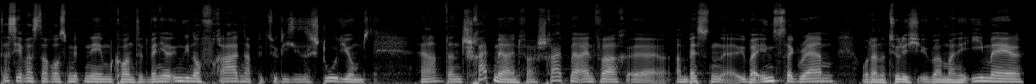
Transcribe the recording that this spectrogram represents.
dass ihr was daraus mitnehmen konntet. Wenn ihr irgendwie noch Fragen habt bezüglich dieses Studiums, ja, dann schreibt mir einfach. Schreibt mir einfach äh, am besten äh, über Instagram oder natürlich über meine E-Mail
